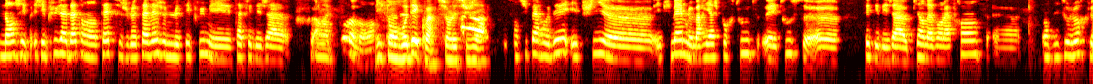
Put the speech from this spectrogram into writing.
Non, j'ai plus la date en tête. Je le savais, je ne le sais plus, mais ça fait déjà un bon moment. Hein. Ils sont rodés quoi sur le sujet. Ah, sont super rodés. Et puis, euh, et puis même le mariage pour toutes et tous, euh, c'était déjà bien avant la France. Euh, on se dit toujours que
